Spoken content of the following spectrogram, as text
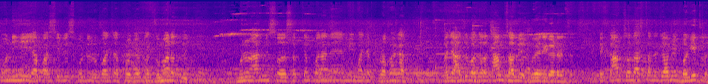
कोणीही या पाचशे वीस कोटी रुपयाच्या प्रोजेक्टला जुमानत नाही. म्हणून आज मी स सक्षमपणाने मी माझ्या प्रभागात माझ्या आजूबाजूला काम चालू आहे भुयारी गार्डनचं ते काम चालू असताना जेव्हा मी बघितलं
